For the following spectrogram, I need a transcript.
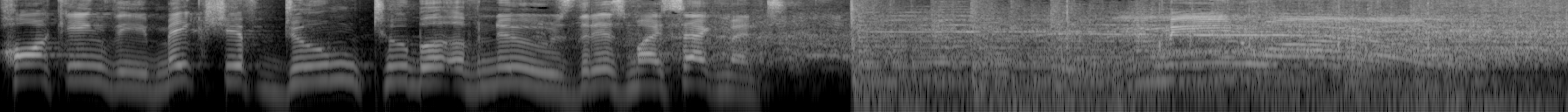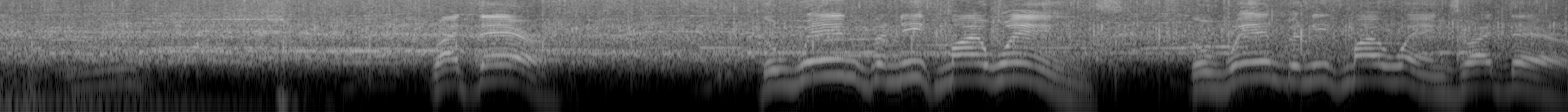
honking the makeshift doom tuba of news that is my segment. Meanwhile, right there, the wind beneath my wings. The wind beneath my wings, right there.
